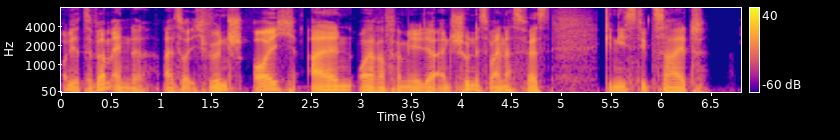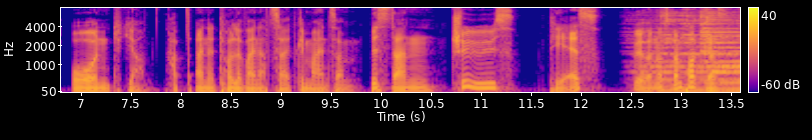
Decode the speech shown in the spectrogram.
Und jetzt sind wir am Ende. Also ich wünsche euch allen eurer Familie ein schönes Weihnachtsfest. Genießt die Zeit und ja, habt eine tolle Weihnachtszeit gemeinsam. Bis dann. Tschüss. PS, wir hören uns beim Podcast.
